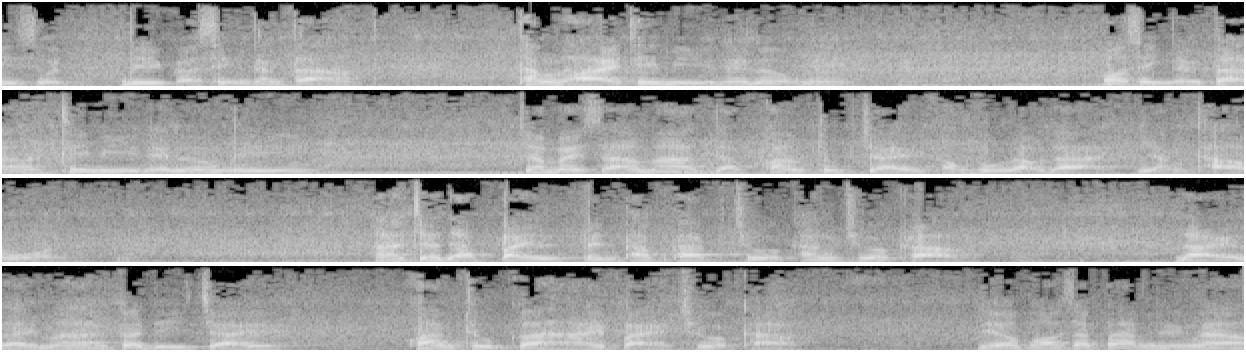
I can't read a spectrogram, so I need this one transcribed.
ที่สุดดีกว่าสิ่งต่างๆ ทั้งหลายที่มีอยู่ในโลกนี้ เพราะสิ่งต่างๆที่มีอยู่ในโลกนี้ จะไม่สามารถดับความทุกข์ใจของพวกเราได้อย่างถาวรอาจจะดับไปเป็นพักๆชั่วครั้งชั่วคราว ได้อะไรมาก็ดีใจ ความทุกข์ก็หายไปชั่วคราว เดี๋ยวพอสักพักหนึ่งแล้ว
